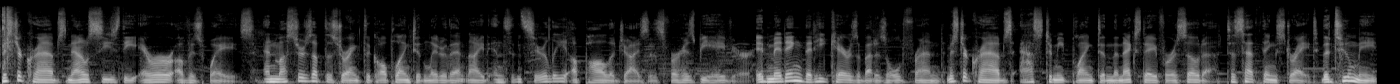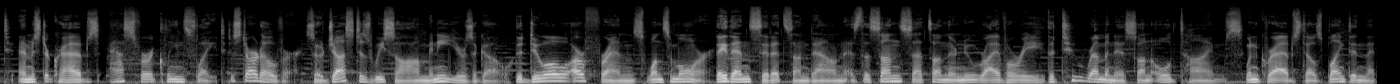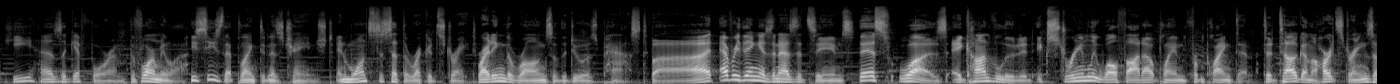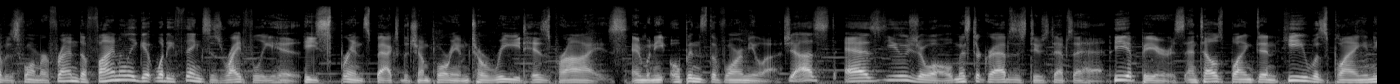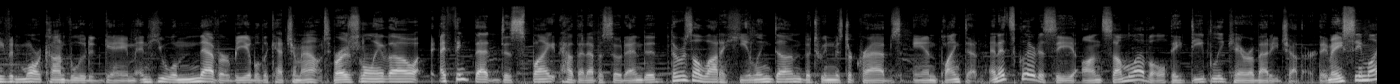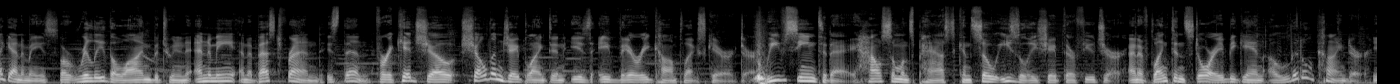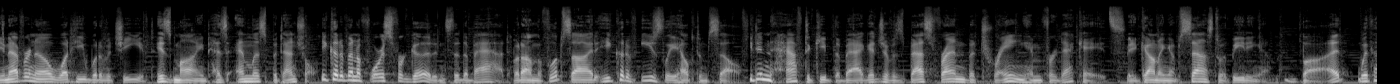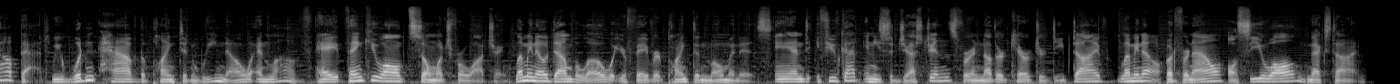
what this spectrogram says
Mr. Krabs now sees the error of his ways and musters up the strength to call Plankton later that night and sincerely apologizes for his behavior, admitting that he cares about his old friend. Mr. Krabs asks to meet Plankton the next day for a soda to set things straight. The two meet, and Mr. Krabs asks for a clean slate to start over. So just as we saw many years ago, the duo are friends once more. They then sit at sundown as the sun sets on their new rivalry. The two reminisce on old times when Krabs tells Plankton that he has a gift for him, the formula. He sees that Plankton has changed and wants to set the record straight, righting the wrongs of the duo's past. But everything isn't as it seems. This was a convoluted, extremely well thought out plan from Plankton to tug on the heartstrings of his former friend to finally get what he thinks is rightfully his. He sprints back to the Chumporium to read his prize. And when he opens the formula, just as usual, Mr. Krabs is two steps ahead. He appears and tells Plankton he was playing an even more convoluted game and he will never be able to catch him out. Personally, though, I that despite how that episode ended, there was a lot of healing done between Mr. Krabs and Plankton, and it's clear to see on some level they deeply care about each other. They may seem like enemies, but really the line between an enemy and a best friend is thin. For a kid's show, Sheldon J. Plankton is a very complex character. We've seen today how someone's past can so easily shape their future, and if Plankton's story began a little kinder, you never know what he would have achieved. His mind has endless potential. He could have been a force for good instead of bad, but on the flip side, he could have easily helped himself himself. He didn't have to keep the baggage of his best friend betraying him for decades, becoming obsessed with beating him. But without that, we wouldn't have the Plankton we know and love. Hey, thank you all so much for watching. Let me know down below what your favorite Plankton moment is. And if you've got any suggestions for another character deep dive, let me know. But for now, I'll see you all next time.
